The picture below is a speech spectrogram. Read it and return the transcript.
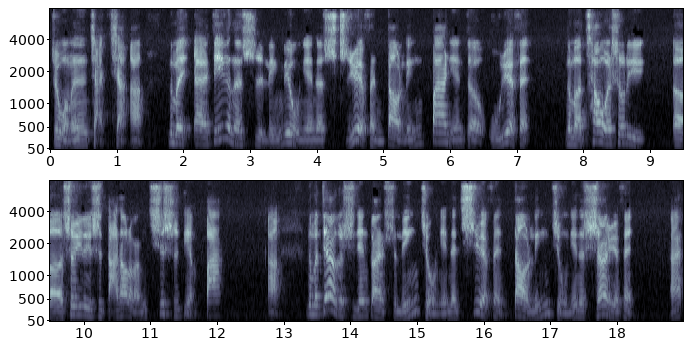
就我们讲一下啊。那么呃，第一个呢是零六年的十月份到零八年的五月份，那么超额收益呃收益率是达到了百分之七十点八啊。那么第二个时间段是零九年的七月份到零九年的十二月份，哎，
